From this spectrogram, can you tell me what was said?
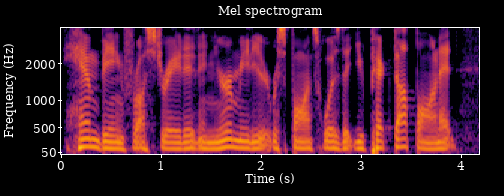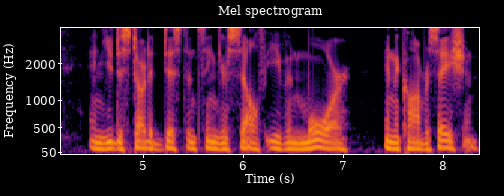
him being frustrated and your immediate response was that you picked up on it and you just started distancing yourself even more in the conversation.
